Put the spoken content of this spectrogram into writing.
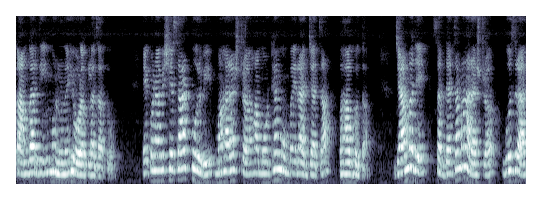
कामगार दिन म्हणूनही ओळखला जातो. एकोणावीसशे साठ पूर्वी महाराष्ट्र हा मोठ्या मुंबई राज्याचा भाग होता. ज्यामध्ये सध्याचा महाराष्ट्र गुजरात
